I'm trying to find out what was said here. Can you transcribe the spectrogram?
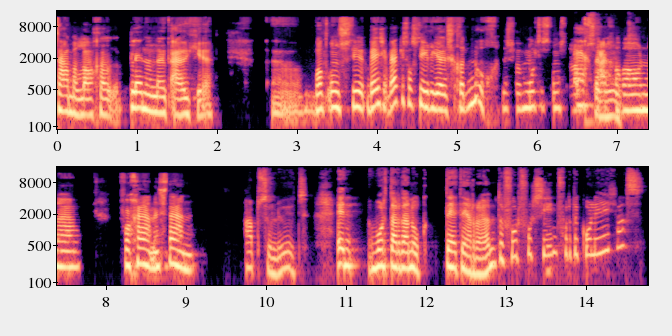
samen lachen. Plan een leuk uitje. Uh, want ons werk is al serieus genoeg. Dus we moeten soms echt daar gewoon uh, voor gaan en staan. Absoluut. En wordt daar dan ook tijd en ruimte voor voorzien voor de collega's?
